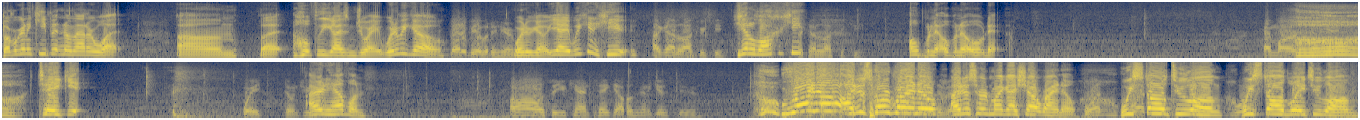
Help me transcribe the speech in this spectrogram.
but we're gonna keep it no matter what. Um, but hopefully you guys enjoy. Where do we go? Better be able to hear Where do we go? Yeah, we can hear. I got a locker key. You got a locker key? I got a locker key. Open it, open it, open it. MR. Take it. Wait, don't you? I already have one. Oh, so you can't take it. I was gonna give it to you. Rhino! I just heard Rhino. I just heard my guy shout Rhino. What? We What? stalled too long. We stalled way too long.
